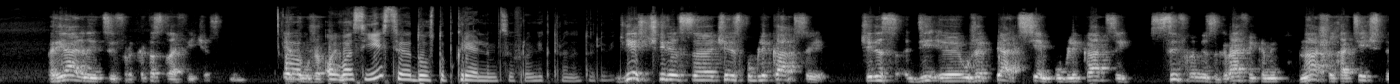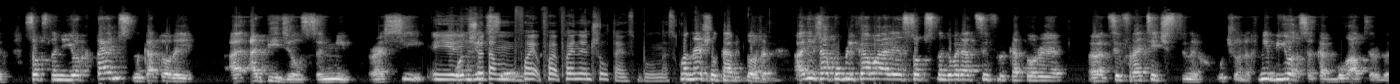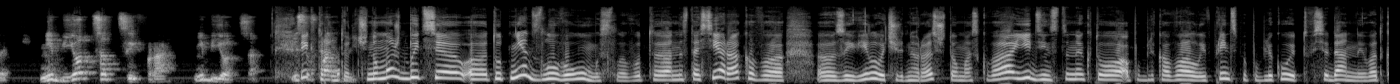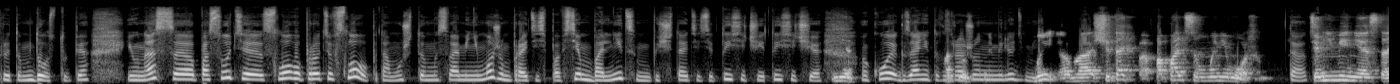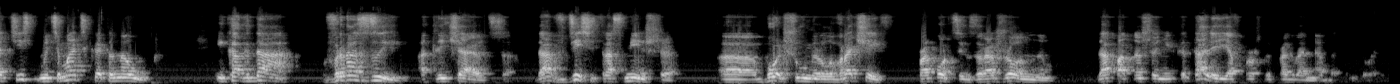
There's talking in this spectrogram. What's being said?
Реальные цифры катастрофические. Это а уже у вас есть э, доступ к реальным цифрам, Виктор Анатольевич? Есть через, э, через публикации, через уже 5-7 публикаций с цифрами, с графиками наших отечественных. Собственно, Нью-Йорк Таймс, на который обиделся МИД России. И он еще там Financial Times был, насколько Financial Times тоже. Они же опубликовали, собственно говоря, цифры, которые цифры отечественных ученых. Не бьется, как бухгалтер говорит, не бьется цифра не бьется. И Виктор совпад... Анатольевич, ну, может быть, э, тут нет злого умысла. Вот Анастасия Ракова э, заявила в очередной раз, что Москва единственная, кто опубликовал и, в принципе, публикует все данные в открытом доступе. И у нас, э, по сути, слово против слова, потому что мы с вами не можем пройтись по всем больницам и посчитать эти тысячи и тысячи нет. коек, занятых зараженными людьми. Мы считать по пальцам мы не можем. Так. Тем не менее, статистика, математика – это наука. И когда в разы отличаются, да, в 10 раз меньше, э, больше умерло врачей в пропорции к зараженным да, по отношению к Италии, я в прошлой программе об этом говорил.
